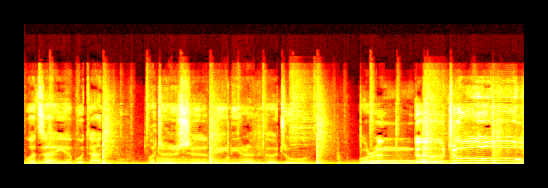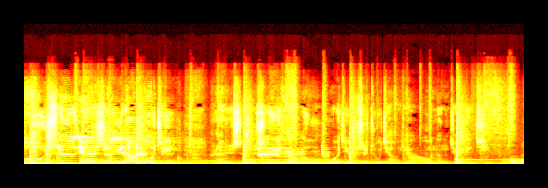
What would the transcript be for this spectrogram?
我再也不贪图。我只是比你忍得住，我忍得住。世界是一趟布景，人生是一条路。我既不是主角，也无能决定起伏。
